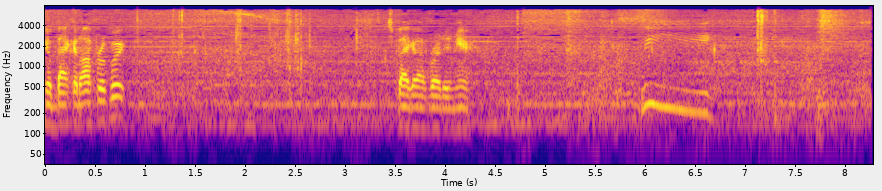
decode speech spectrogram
Gonna back it off real quick. Let's back it off right in here.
